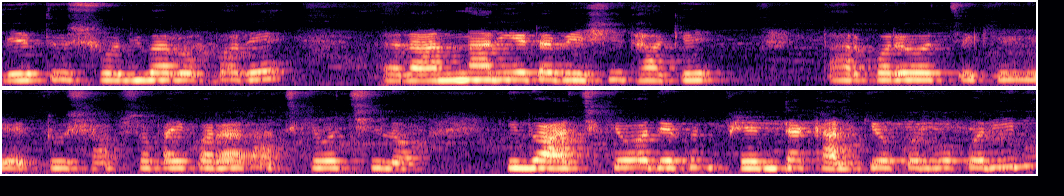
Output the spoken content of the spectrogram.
যেহেতু শনিবার ওপরে রান্নার ইয়েটা বেশি থাকে। তারপরে হচ্ছে কি একটু সাফ সাফাই করার আজকেও ছিল। কিন্তু আজকেও দেখুন ফ্যানটা কালকেও করব করিনি,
